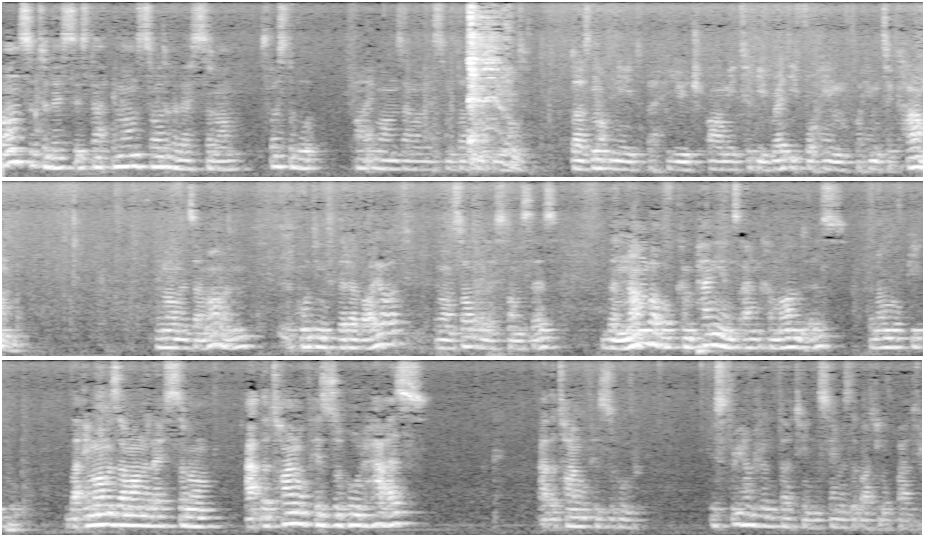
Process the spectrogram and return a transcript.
answer to this is that Imam Sadiq salam, first of all, our Imam Zaman does not need does not need a huge army to be ready for him for him to come. Imam Zaman, according to the Ravayat, Imam Sadiq says, the number of companions and commanders, the number of people that Imam Zaman salam, at the time of his zuhur has, at the time of his zuhur, is 313, the same as the Battle of Badr.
